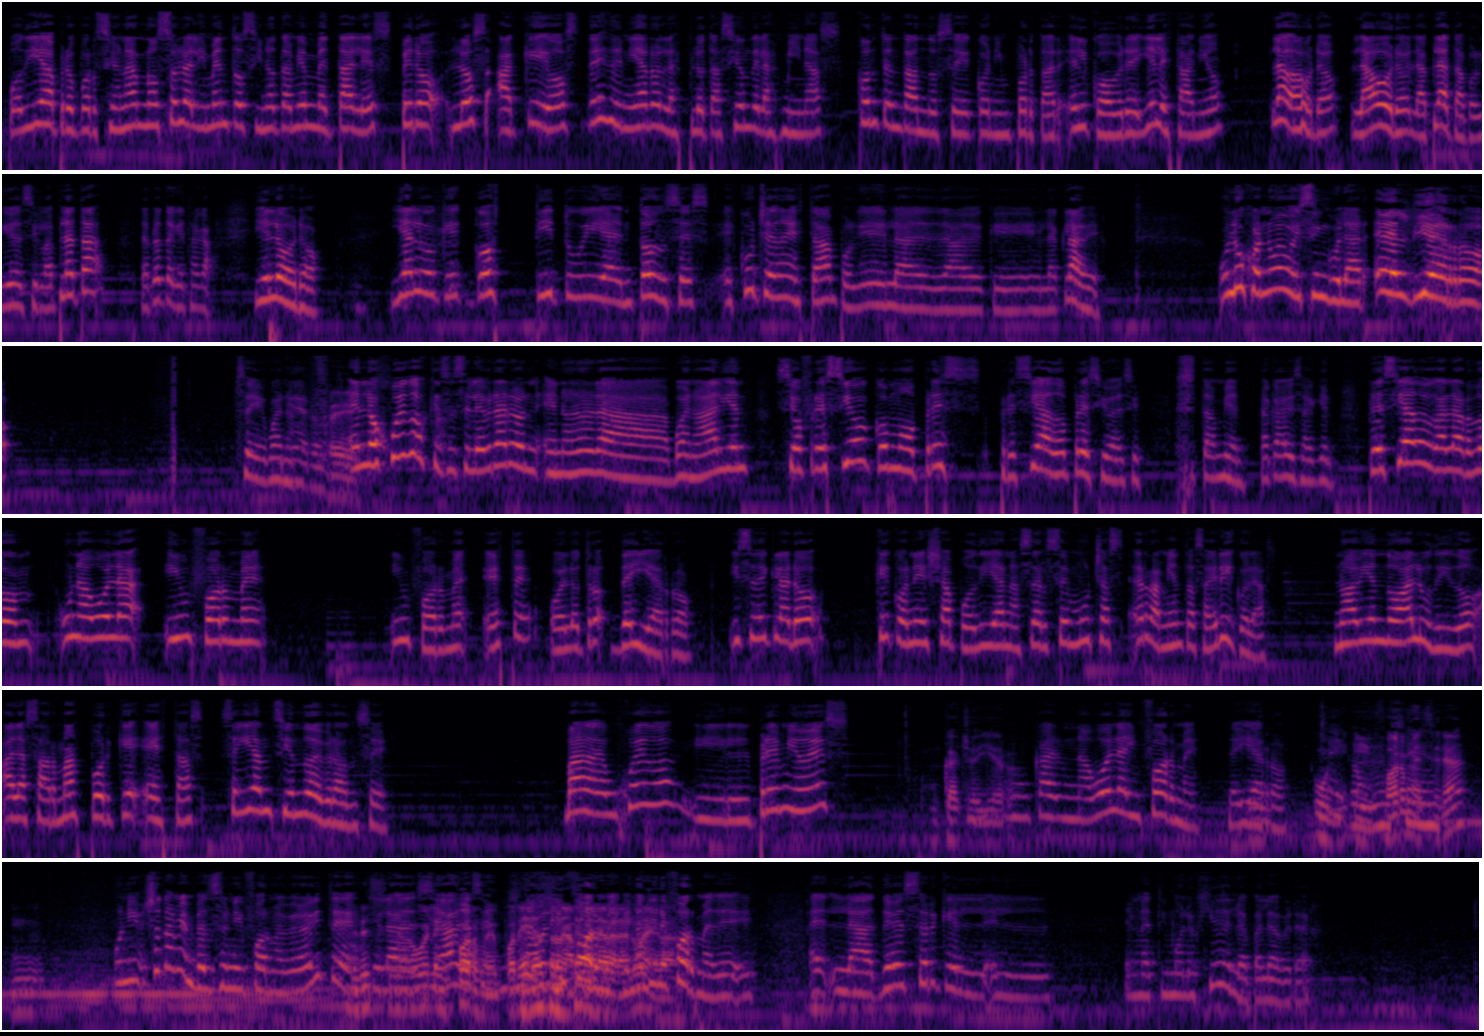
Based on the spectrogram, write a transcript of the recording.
podía proporcionar no solo alimentos, sino también metales, pero los aqueos desdeñaron la explotación de las minas, contentándose con importar el cobre y el estaño, la oro, la oro, la plata, porque iba a decir la plata, la plata que está acá, y el oro. Y algo que constituía entonces, escuchen esta, porque es la, la que es la clave. Un lujo nuevo y singular, el hierro. Sí, bueno. Hierro. Sí. En los juegos que se celebraron en honor a, bueno, a alguien, se ofreció como pres- preciado, precio iba a decir, también, la cabeza de quién, preciado galardón, una bola informe, informe, este o el otro, de hierro. Y se declaró que con ella podían hacerse muchas herramientas agrícolas, no habiendo aludido a las armas porque éstas seguían siendo de bronce. Va a un juego y el premio es Un cacho de hierro. un ca- una bola informe de hierro. Un Sí, sí. será? Uni- yo también pensé uniforme, pero viste Pero que una la, bola se habla informe, así, por una ahí bola es una informe, palabra que no tiene forma. De, eh, la, debe ser que el, el- en la etimología de la palabra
